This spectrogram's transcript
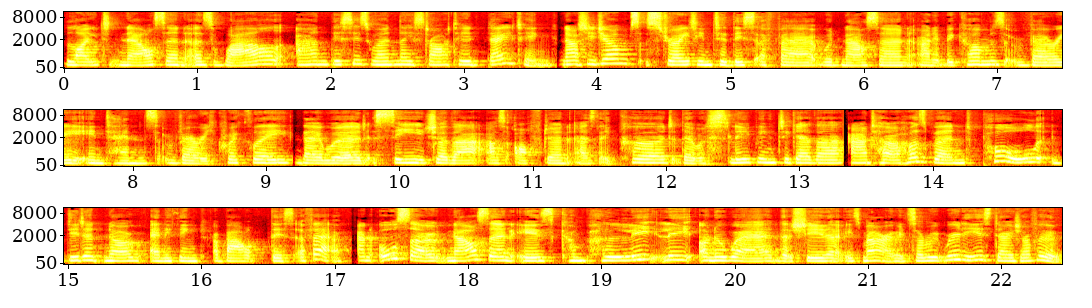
liked Nelson as well. And this is when they started dating. Now she jumps straight into this affair with Nelson and it becomes very intense very quickly. They would see each other as often as they could. They were sleeping together. And her husband, Paul, didn't know anything about this affair. And also, Nelson is completely unaware that Sheila is married. So it really is deja vu.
